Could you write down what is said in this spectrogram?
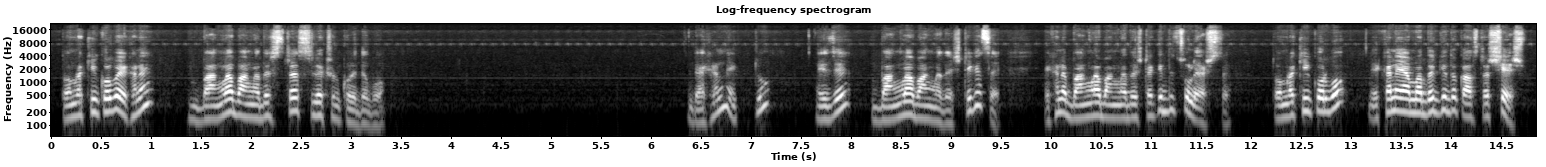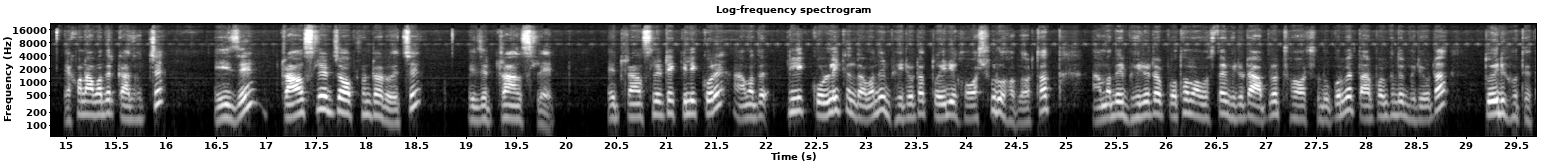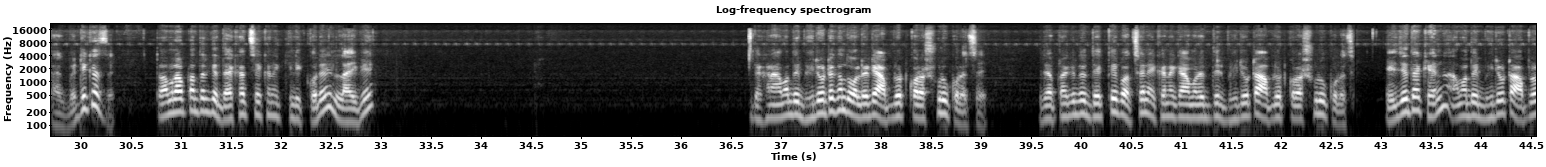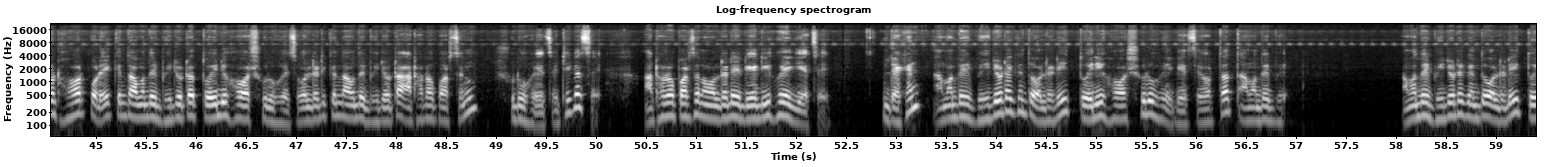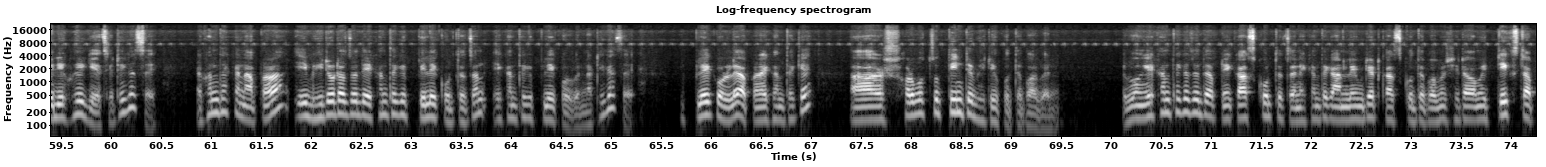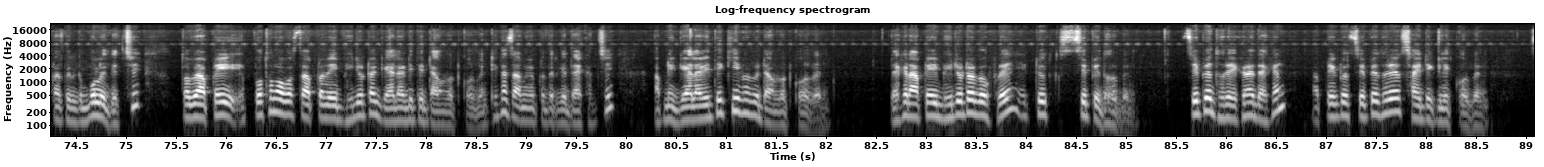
তো আমরা কি করব এখানে? বাংলা, বাংলাদেশটা সিলেকশন করে দেব। দেখেন একটু। এই যে বাংলা বাংলাদেশ, ঠিক আছে? এখানে বাংলা বাংলাদেশটা কিন্তু চলে আসছে। তো আমরা কি করব? এখানে আমাদের কিন্তু কাজটা শেষ। এখন আমাদের কাজ হচ্ছে এই যে ট্রান্সলেট যে অপশনটা রয়েছে, এই যে ট্রান্সলেট, এই ট্রান্সলেটে ক্লিক করে আমাদের, ক্লিক করলেই কিন্তু আমাদের ভিডিওটা তৈরি হওয়া শুরু হবে। অর্থাৎ আমাদের ভিডিওটা প্রথম অবস্থায় ভিডিওটা আপলোড হওয়া শুরু করবে, তারপর কিন্তু ভিডিওটা তৈরি হতে থাকবে, ঠিক আছে? তো আমরা আপনাদেরকে দেখাচ্ছি এখানে ক্লিক করে লাইভে। দেখেন, আমাদের ভিডিওটা কিন্তু অলরেডি আপলোড করা শুরু করেছে। যে আপনারা কিন্তু দেখতেই পাচ্ছেন, এখানে আমাদের ভিডিওটা আপলোড করা শুরু করেছে। এই যে দেখেন, আমাদের ভিডিওটা আপলোড হওয়ার পরে কিন্তু আমাদের ভিডিওটা তৈরি হওয়া শুরু হয়েছে। অলরেডি কিন্তু আমাদের ভিডিওটা আঠারো পার্সেন্ট শুরু হয়েছে, ঠিক আছে? আঠারো পার্সেন্ট অলরেডি রেডি হয়ে গিয়েছে। দেখেন, আমাদের ভিডিওটা কিন্তু অলরেডি তৈরি হওয়া শুরু হয়ে গেছে অর্থাৎ আমাদের আমাদের ভিডিওটা কিন্তু অলরেডি তৈরি হয়ে গিয়েছে, ঠিক আছে? এখন দেখেন, আপনারা এই ভিডিওটা যদি এখান থেকে প্লে করতে চান, এখান থেকে প্লে করবেন না, ঠিক আছে? প্লে করলে আপনারা এখান থেকে আর সর্বোচ্চ তিনটে ভিডিও করতে পারবেন। এবং এখান থেকে যদি আপনি কাজ করতে চান, এখান থেকে আনলিমিটেড কাজ করতে পারবেন, সেটাও আমি টেক্সট আপনাদেরকে বলে দিচ্ছি। তবে আপনি প্রথম অবস্থায় আপনার এই ভিডিওটা গ্যালারিতে ডাউনলোড করবেন, ঠিক আছে? আমি আপনাদেরকে দেখাচ্ছি, আপনি গ্যালারিতে কীভাবে ডাউনলোড করবেন। দেখেন, আপনি এই ভিডিওটার উপরে একটু চেপে ধরবেন। চেপে ধরে এখানে দেখেন, আপনি একটু চেপে ধরে সাইডে ক্লিক করবেন।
